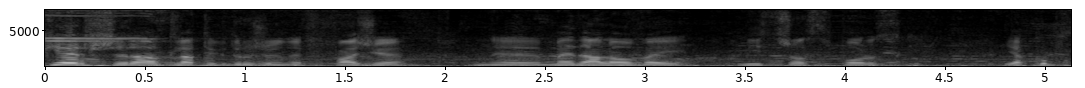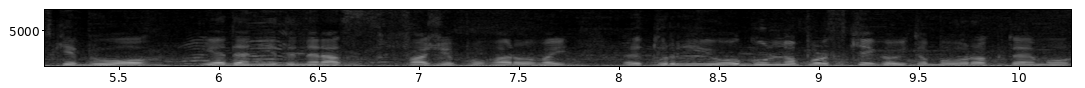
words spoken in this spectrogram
pierwszy raz dla tych drużyn w fazie e, medalowej Mistrzostw Polski. Jakubskie było jeden, jedyny raz w fazie pucharowej e, turnieju ogólnopolskiego i to było rok temu,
